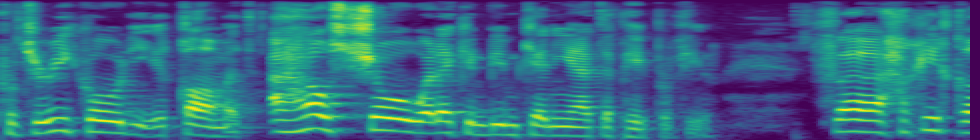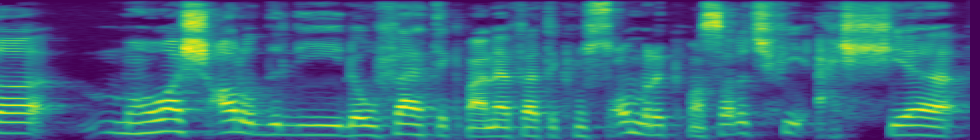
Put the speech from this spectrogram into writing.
بورتوريكو لإقامة house show ولكن بإمكانيات pay-per-view فحقيقة ما هواش عرض اللي لو فاتك معناه فاتك نص عمرك ما صارتش فيه أشياء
